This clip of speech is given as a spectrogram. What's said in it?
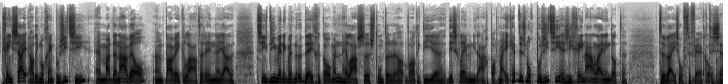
geen, had ik nog geen positie. En, maar daarna wel, een paar weken later. En ja, sindsdien ben ik met een update gekomen. En helaas stond er, had ik die disclaimer niet aangepast. Maar ik heb dus nog positie en zie geen aanleiding dat te wijzen of te verkopen. Het is uh,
